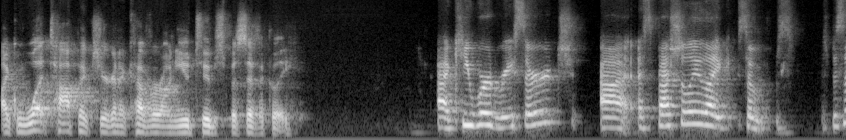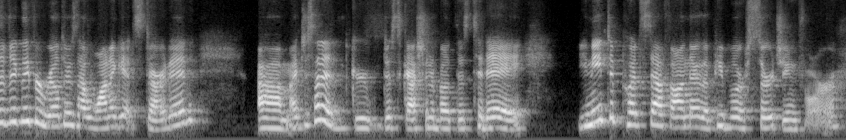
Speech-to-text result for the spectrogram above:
like what topics you're going to cover on YouTube specifically? Uh, keyword research, uh, especially like so specifically for realtors that want to get started. Um, I just had a group discussion about this today you need to put stuff on there that people are searching for.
